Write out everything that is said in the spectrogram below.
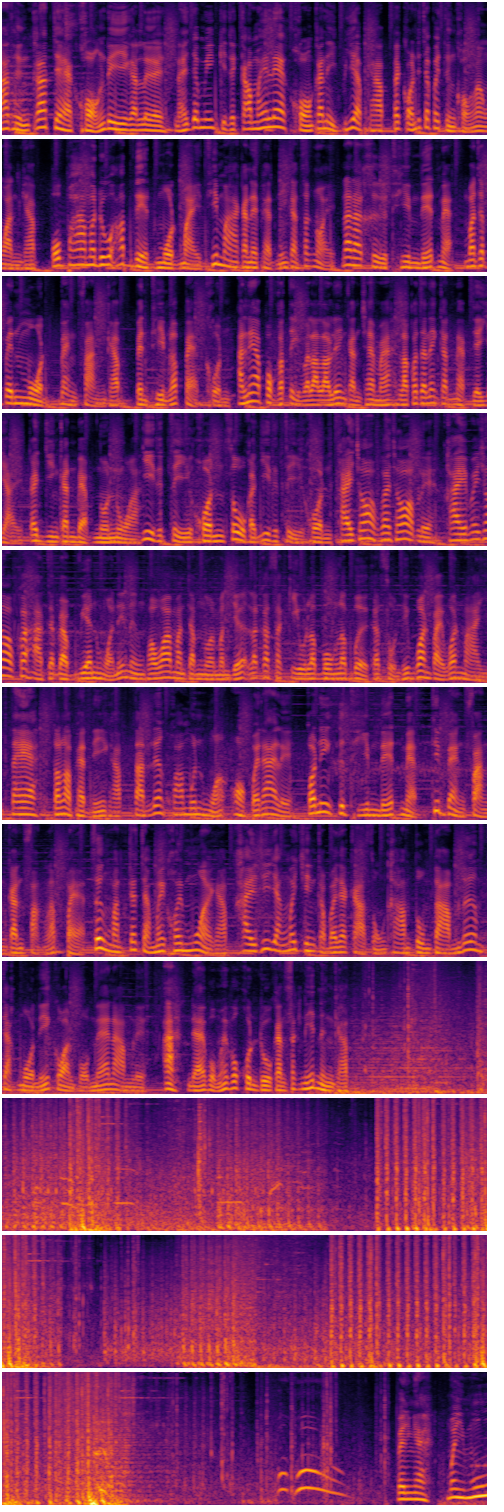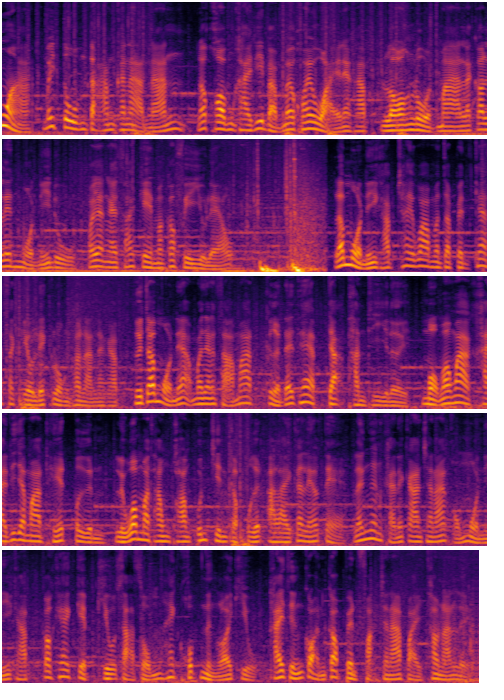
มาถึงก็แจกของดีกันเลย ไหนจะมีกิจกรรมให้แลกของกันอีกเพียบครับ แต่ก่อนที่จะไปถึงของรางวัลครับผมพามาดูอัปเดตโหมดใหม่ที่มากันในแพทนี้กันสักหน่อย นั่นก็คือทีมเด a แม h มันจะเป็นโหมดแบ่งฝั่งครับ เป็นทีมละ 8 คน อันนี้ปกติเวลาเราเล่นกันใช่ไหมเราก็จะเล่นกันแมปใหญ่ๆ ก็ยิงกันแบบนัวๆ24 คนสู้กับ24 คน ใครชอบก็ชอบเลย ใครไม่ชอบก็อาจจะแบบเวียนหัวนิดนึง เพราะว่ามันจำนวนมันเยอะ แล้วก็สกิลระบงระเบิดกระสุนที่ว่อนไปว่อนมาแต่สำหรับแพทนี้ครับตัดเรื่องความมึนหัวออกไปได้เลย เพราะนี่คือทีมเด a แม h ที่แบ่งฝั่งกันฝั่งละ8ซึ่งมันก็จะไม่ค่อยมั่วครับ ใครที่ยังไม่ชินกับบรรยากาศสงครามตูมตามเริ่มจากโหมดนี้ก่อนผมแนะนำเลย อะ เดี๋ยวผมให้พวกคุณดูกันสักนิดหนึ่งครับ เป็นไง ไม่มั่ว ไม่ตูมตามขนาดนั้น แล้วคอมใครที่แบบไม่ค่อยไหวนะครับ ลองโหลดมาแล้วก็เล่นโหมดนี้ดู เพราะยังไงซะเกมมันก็ฟรีอยู่แล้วแล้วโหมดนี้ครับใช่ว่ามันจะเป็นแค่สเกลเล็กลงเท่านั้นนะครับ คือเจ้าโหมดเนี้ยมันยังสามารถเกิดได้แทบจะทันทีเลย เหมาะมากๆ ใครที่จะมาเทสปืน หรือว่ามาทำความคุ้นชินกับปืนอะไรก็แล้วแต่ และเงื่อนไขในการชนะของโหมดนี้ครับ ก็แค่เก็บคิวสะสมให้ครบ 100 คิว ใครถึงก่อนก็เป็นฝั่งชนะไปเท่านั้นเลย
